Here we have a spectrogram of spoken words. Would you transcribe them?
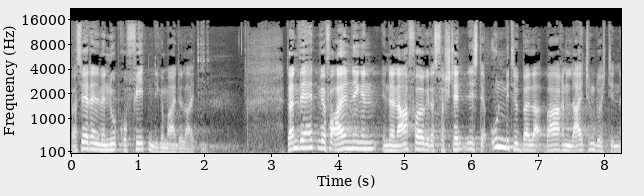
Was wäre denn, wenn nur Propheten die Gemeinde leiten? Dann hätten wir vor allen Dingen in der Nachfolge das Verständnis der unmittelbaren Leitung durch den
